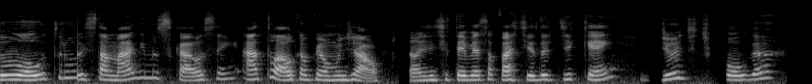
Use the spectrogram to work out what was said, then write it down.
Do outro está Magnus Carlsen, atual campeão mundial. Então a gente teve essa partida de quem? Judith Polgar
